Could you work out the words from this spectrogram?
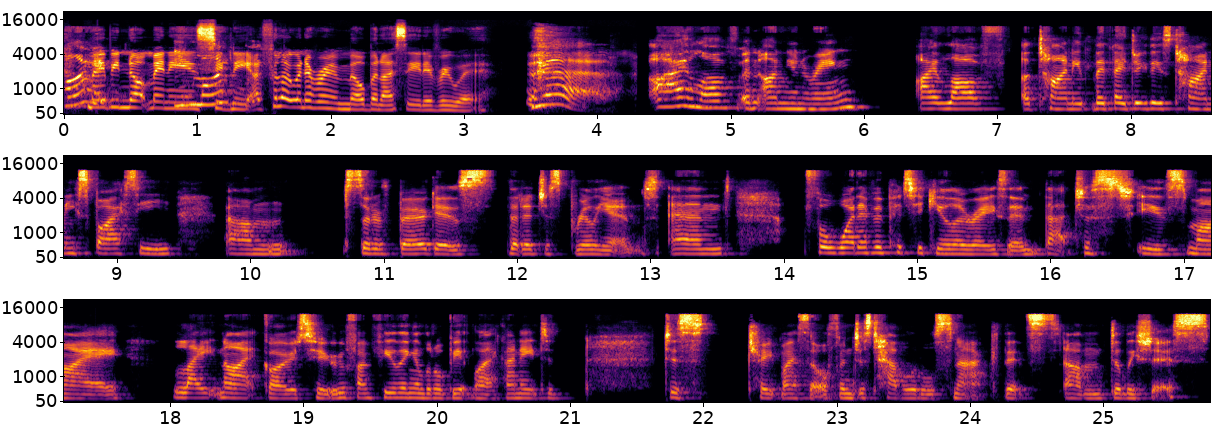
Might, maybe not many in Sydney. I feel like whenever I'm in Melbourne, I see it everywhere. yeah, I love an onion ring. I love a tiny. They, they do these tiny spicy um, sort of burgers that are just brilliant. And for whatever particular reason, that just is my late night go to. If I'm feeling a little bit like I need to just treat myself and just have a little snack that's um, delicious,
